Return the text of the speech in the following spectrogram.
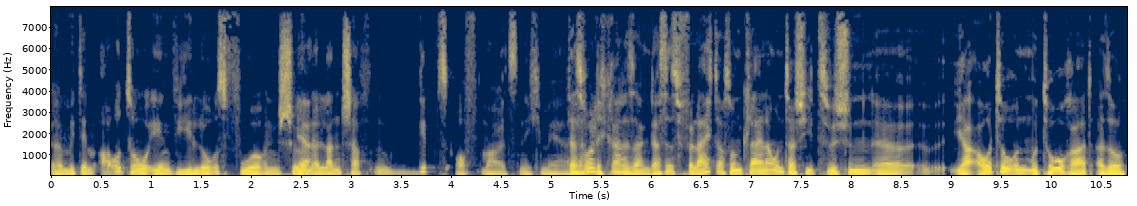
äh, mit dem Auto irgendwie losfuhr und schöne Ja. Landschaften gibt's oftmals nicht mehr. Das ne? wollte ich gerade sagen. Das ist vielleicht auch so ein kleiner Unterschied zwischen äh, ja, Auto und Motorrad. Also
